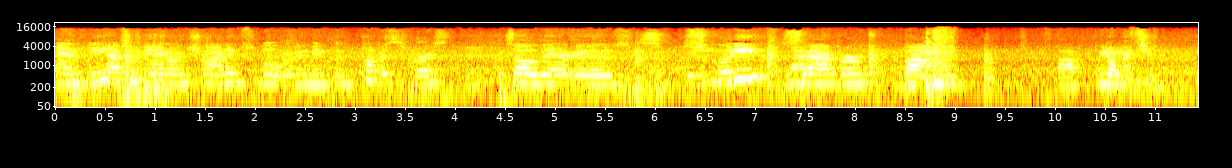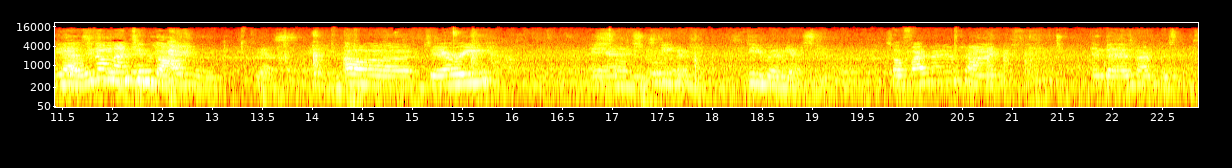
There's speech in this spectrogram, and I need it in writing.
And we have some animatronics. Well, we're gonna make them puppets first. So there is Squiddy, Zapper, Bob. Bob. we don't mention. Yeah, we don't mention Bob. Yes. Uh, Jerry and Steven. Steven. Yes. So five animatronics, and that is our business.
